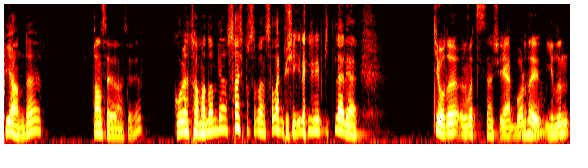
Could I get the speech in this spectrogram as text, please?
Bir anda dans ede dans ede. gol atamadan bir an saçma sapan salak bir şekilde elenip gittiler yani. Ki o da Hırvatistan şey. Yani bu arada Hı hı. yılın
